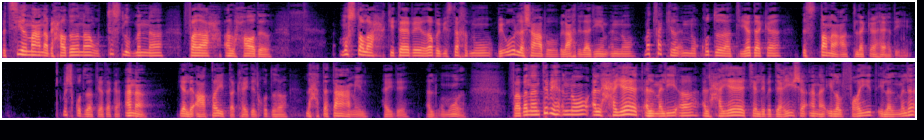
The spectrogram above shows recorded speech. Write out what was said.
بتصير معنا بحاضرنا وبتسلب منا فرح الحاضر. مصطلح كتابي ربي بيستخدمه بيقول لشعبه بالعهد القديم إنه ما تفكر إنه قدرة يدك اصطنعت لك هذه. مش قدرة يدك أنا يلي أعطيتك هيدي القدرة لحتى تعمل هيدي الأمور. فبدنا ننتبه إنه الحياة المليئة، الحياة يلي بدي أعيشها أنا إلى الفيض، إلى الملء،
